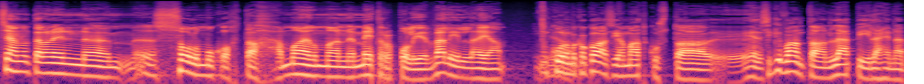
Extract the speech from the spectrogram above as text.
sehän on tällainen solmukohta maailman metropolien välillä ja Kuulemma koko asia matkustaa Helsinki-Vantaan läpi lähinnä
